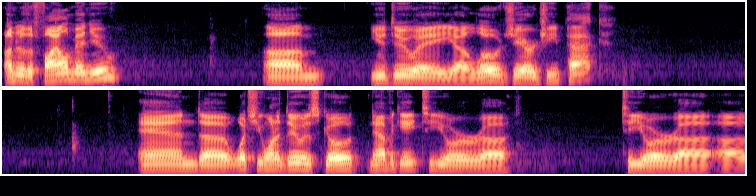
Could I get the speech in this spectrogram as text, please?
under the File menu, um, you do a uh, load JRG pack, and uh, what you want to do is go navigate to your uh, to your uh,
